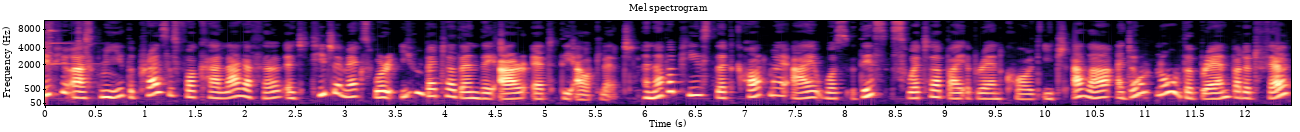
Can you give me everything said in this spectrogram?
If you ask me, the prices for Karl Lagerfeld at TJ Maxx were even better than they are at the outlet. Another piece that caught my eye was this sweater by a brand called Each Other. I don't know the brand, but it felt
